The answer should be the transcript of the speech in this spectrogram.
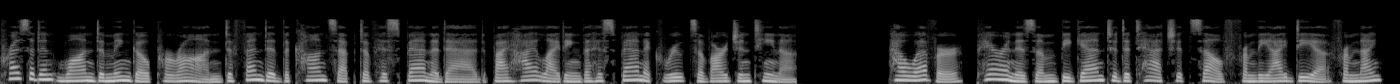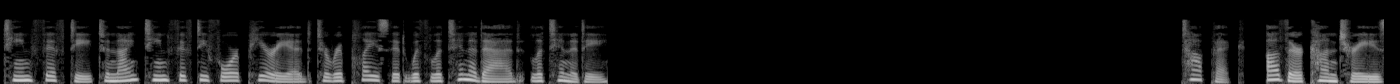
President Juan Domingo Perón defended the concept of Hispanidad by highlighting the Hispanic roots of Argentina. However, Peronism began to detach itself from the idea from 1950 to 1954 period to replace it with Latinidad Latinity. Other countries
